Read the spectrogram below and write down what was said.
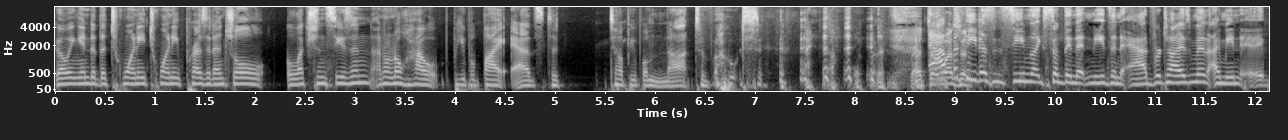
going into the 2020 presidential election season. I don't know how people buy ads to tell people not to vote. But there apathy wasn't. doesn't seem like something that needs an advertisement. I mean, it,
